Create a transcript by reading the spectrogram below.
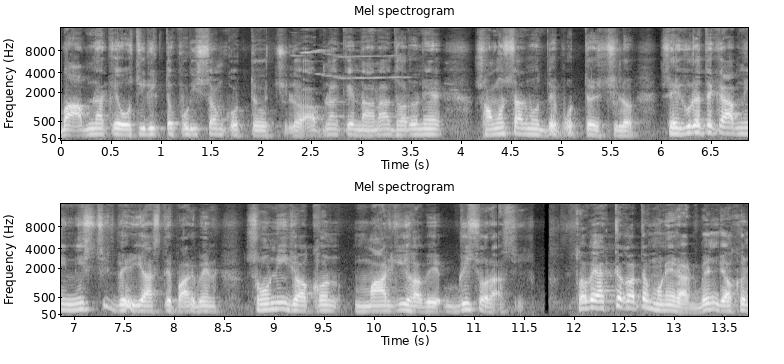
বা আপনাকে অতিরিক্ত পরিশ্রম করতে হচ্ছিল, আপনাকে নানা ধরনের সমস্যার মধ্যে পড়তে হচ্ছিল, সেগুলো থেকে আপনি নিশ্চিত বেরিয়ে আসতে পারবেন শনি যখন মার্গী হবে বৃষ রাশি তবে একটা কথা মনে রাখবেন, যখন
